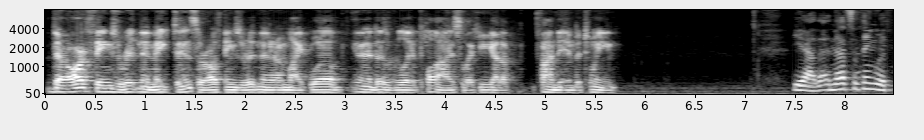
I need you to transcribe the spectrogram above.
there are things written that make sense. There are things written that I'm like, well, you know, it doesn't really apply. So like, you got to find the in between. Yeah, and that's the thing with.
